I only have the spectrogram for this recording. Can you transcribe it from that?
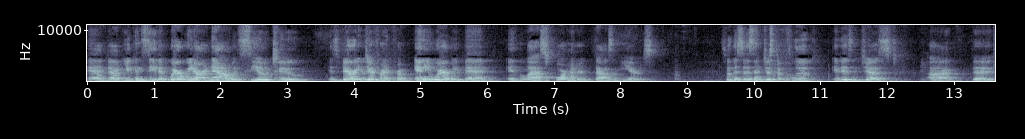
And um, you can see that where we are now with CO2 is very different from anywhere we've been in the last 400,000 years. So this isn't just a fluke, it isn't just uh, the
